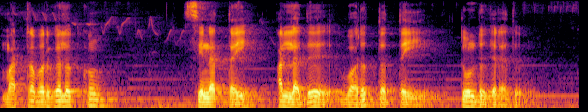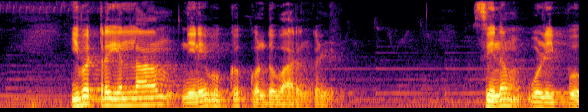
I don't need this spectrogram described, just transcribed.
மற்றவர்களுக்கும் சினத்தை அல்லது வருத்தத்தை தூண்டுகிறது. இவற்றையெல்லாம் நினைவுக்கு கொண்டு வாருங்கள். சினம் ஒழிப்பு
